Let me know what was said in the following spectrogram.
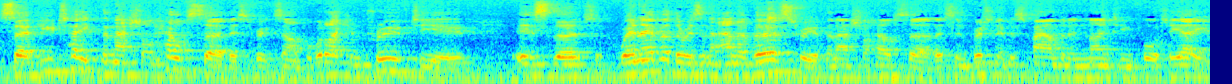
So if you take the National Health Service, for example, what I can prove to you is that whenever there is an anniversary of the National Health Service, in Britain it was founded in 1948,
